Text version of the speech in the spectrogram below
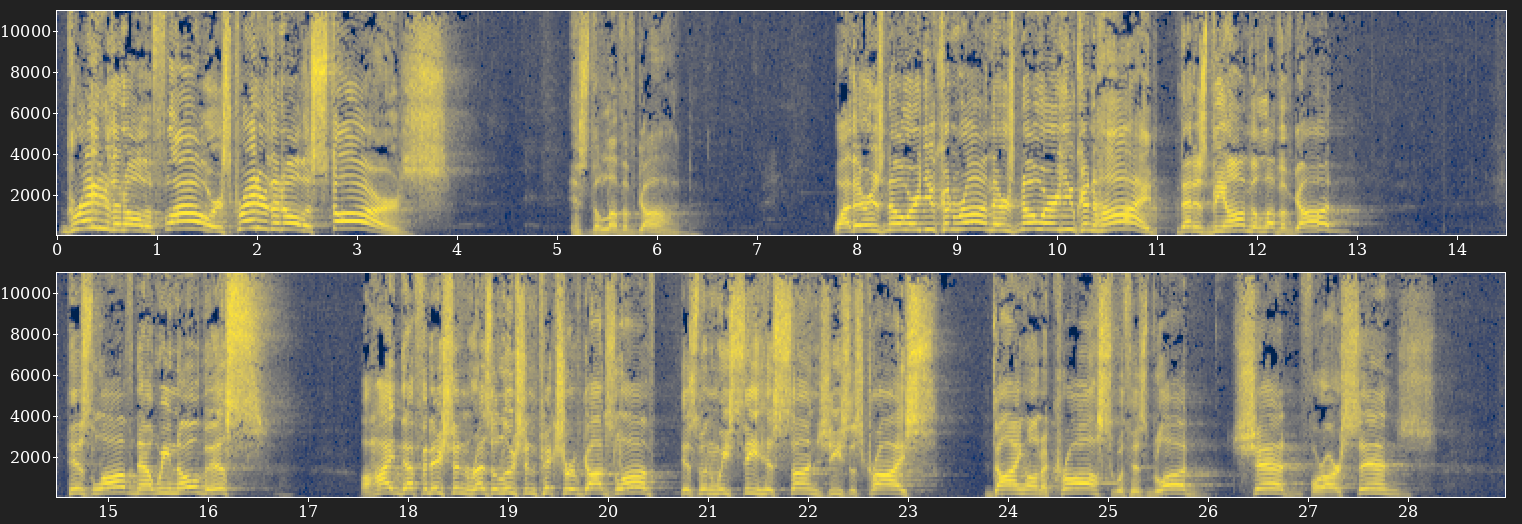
greater than all the flowers, greater than all the stars is the love of God. Why, there is nowhere you can run, there's nowhere you can hide that is beyond the love of God. His love, now we know this, a high definition resolution picture of God's love is when we see His Son, Jesus Christ, dying on a cross with His blood shed for our sins.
